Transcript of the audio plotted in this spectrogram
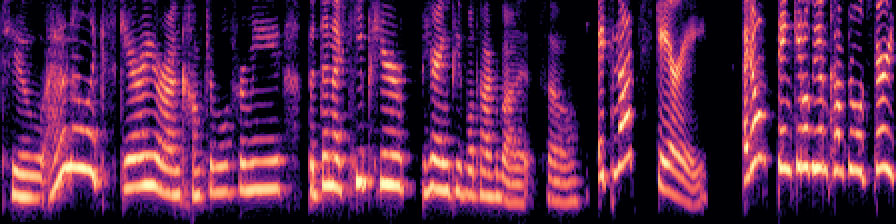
too I don't know, like scary or uncomfortable for me. But then I keep hear hearing people talk about it, so it's not scary. I don't think it'll be uncomfortable. It's very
